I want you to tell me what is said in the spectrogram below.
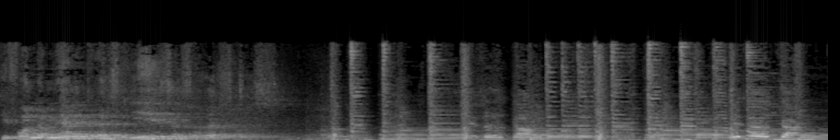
Die fundament is Jesus Christus. Jesus dank. Jesus dank.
